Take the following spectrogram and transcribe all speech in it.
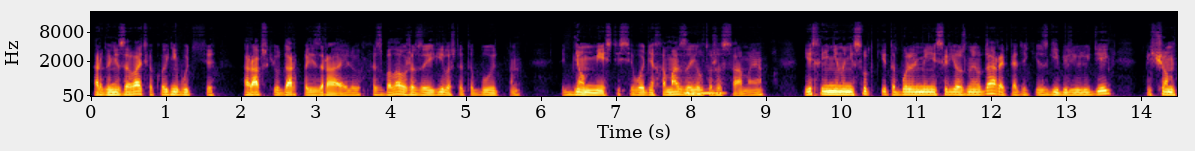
организовать какой-нибудь э, арабский удар по Израилю. Хезбалла уже заявила, что это будет там, днем вместе. Сегодня Хамас заявил mm-hmm. то же самое. Если они нанесут какие-то более-менее серьезные удары, опять-таки с гибелью людей, причем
